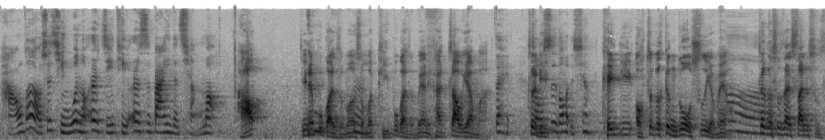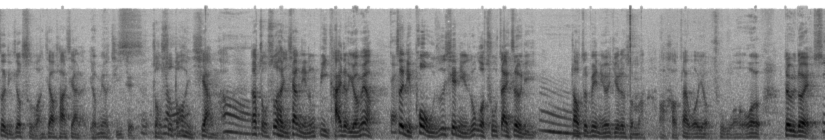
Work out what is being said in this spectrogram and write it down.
好，那老师，请问哦，二级体二四八一的强茂，好，今天不管什么、嗯、什么体，不管怎么样，你看照样嘛。对，这里走势都很像。K D 哦，这个更弱势有没有？嗯这个是在三十这里就死亡交叉下来，有没有急跌？走势都很像嘛。哦。那走势很像，你能避开的有没有？对这里破五日线，你如果出在这里，嗯，到这边你会觉得什么？啊，好在我有出我，我对不对？是。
